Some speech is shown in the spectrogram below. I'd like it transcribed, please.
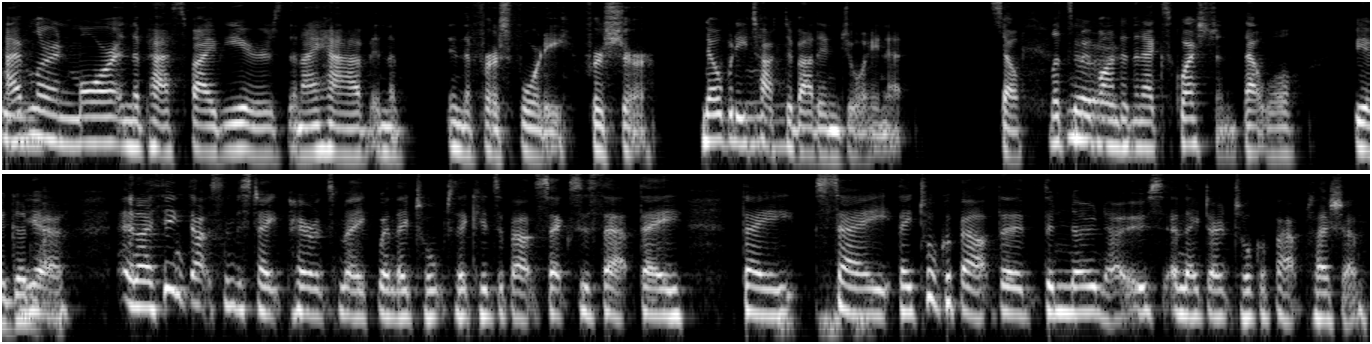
Mm. I've learned more in the past five years than I have in the in the first 40 for sure. Nobody mm talked about enjoying it. So let's no. move on to the next question. That will be a good yeah. one. And I think that's the mistake parents make when they talk to their kids about sex is that they they say they talk about the the no-nos and they don't talk about pleasure.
